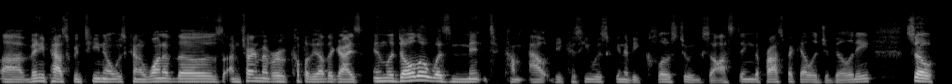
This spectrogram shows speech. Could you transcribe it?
Uh, Vinny Pasquantino was kind of one of those. I'm trying to remember a couple of the other guys. And Lodolo was meant to come out because he was going to be close to exhausting the prospect eligibility. So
